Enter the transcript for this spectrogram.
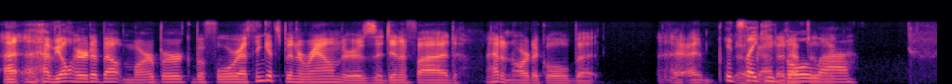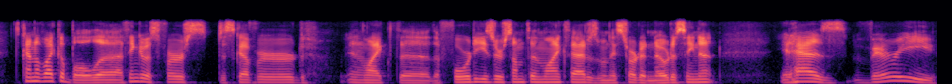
uh, have y'all heard about Marburg before? I think it's been around or is identified. I had an article, but I, I, It's oh like God, I'd have to, Ebola. like- it's kind of like Ebola. I think it was first discovered in like the the 40s or something like that. Is when they started noticing it. It has very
